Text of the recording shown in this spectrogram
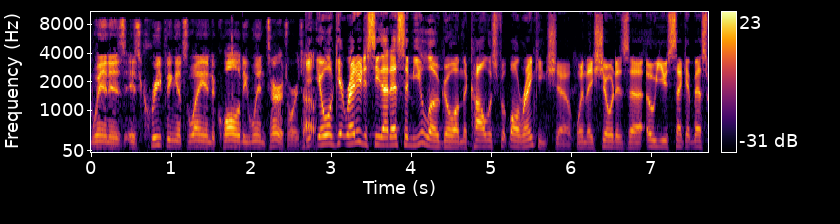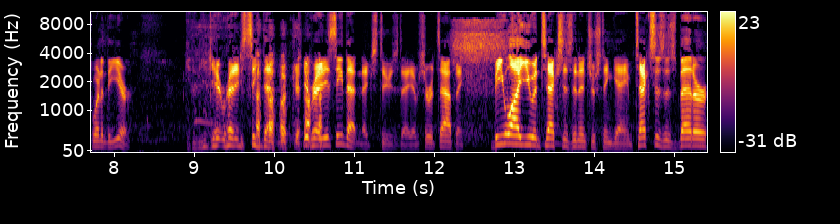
win is, is creeping its way into quality win territory, Tyler. You will get ready to see that SMU logo on the college football ranking show when they show it as uh, OU's second best win of the year. Get ready to see that. Oh, Get ready to see that next Tuesday. I'm sure it's happening. BYU and Texas an interesting game. Texas is better.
